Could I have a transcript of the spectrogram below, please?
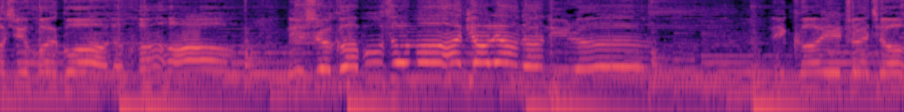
或许会过得很好，你是个不怎么爱漂亮的女人。你可以追求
